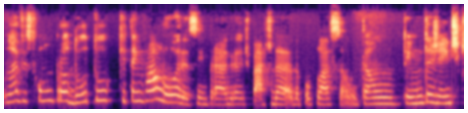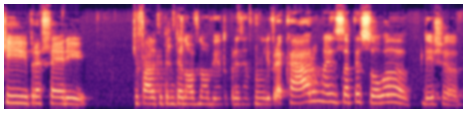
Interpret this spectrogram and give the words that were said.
não é visto como um produto que tem valor assim para grande parte da, da população. Então tem muita gente que prefere que fala que R$39,90, por exemplo, num livro é caro, mas a pessoa deixa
